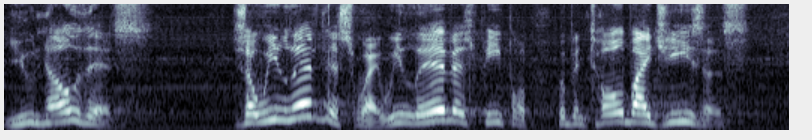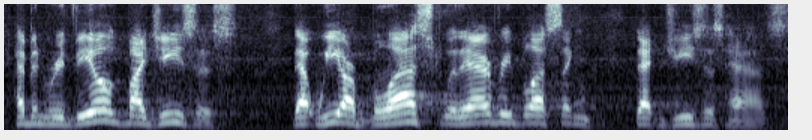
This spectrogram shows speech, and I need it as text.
You know this. So we live this way. We live as people who've been told by Jesus, have been revealed by Jesus, that we are blessed with every blessing that Jesus has.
